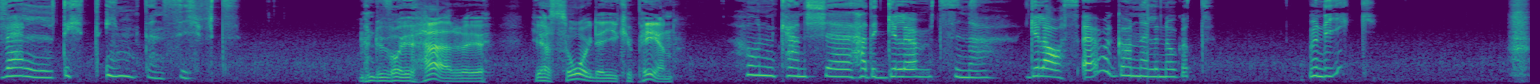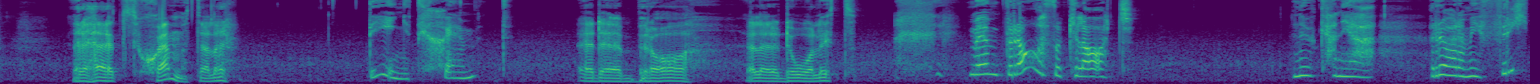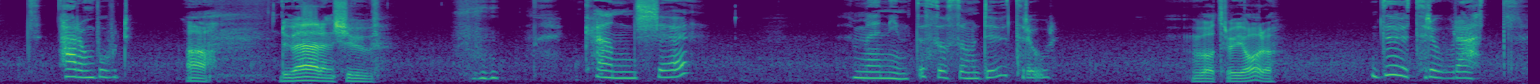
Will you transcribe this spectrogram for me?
väldigt intensivt. Men du var ju här. Jag såg dig i kupén. Hon kanske hade glömt sina glasögon eller något. Men det gick. Är det här ett skämt eller? Det är inget skämt. Är det bra eller är det dåligt? Men bra såklart. Nu kan jag röra mig fritt här ombord. Ah, du är en tjuv. Kanske. Men inte så som du tror. Vad tror jag då? Du tror att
